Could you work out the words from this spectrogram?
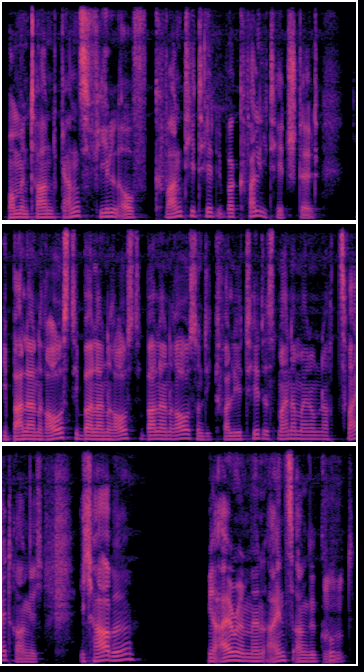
momentan ganz viel auf Quantität über Qualität stellt. Die ballern raus, die ballern raus, die ballern raus und die Qualität ist meiner Meinung nach zweitrangig. Ich habe mir Iron Man 1 angeguckt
